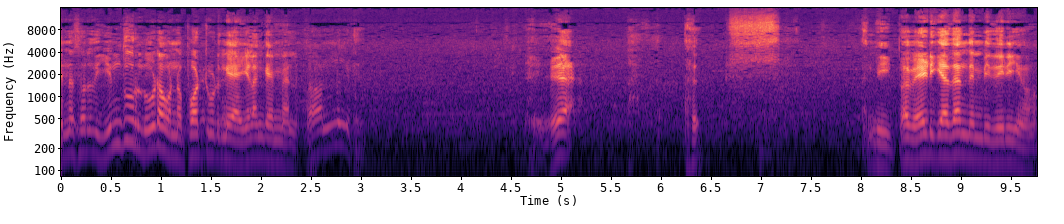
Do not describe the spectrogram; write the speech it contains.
என்ன சொல்றது இந்தூர் கூட ஒன்னு போட்டு விடுங்க இலங்கை மேல. ஒண்ணும் தம்பி இப்ப வேடிக்கை தான் தம்பி தெரியும்.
